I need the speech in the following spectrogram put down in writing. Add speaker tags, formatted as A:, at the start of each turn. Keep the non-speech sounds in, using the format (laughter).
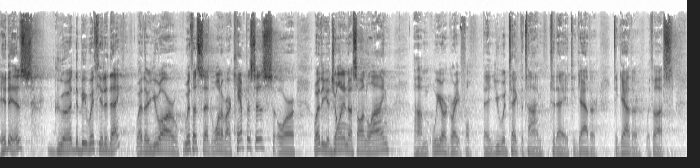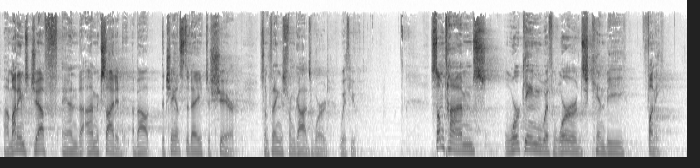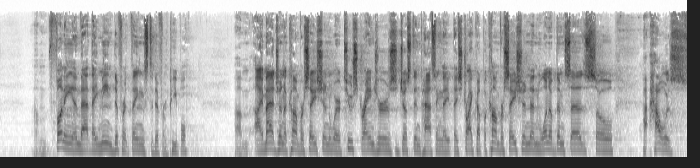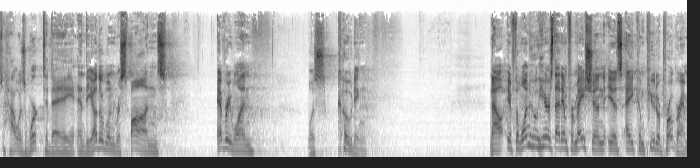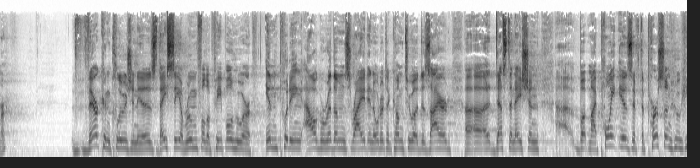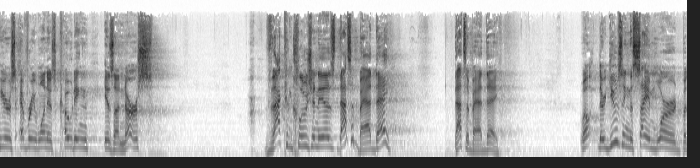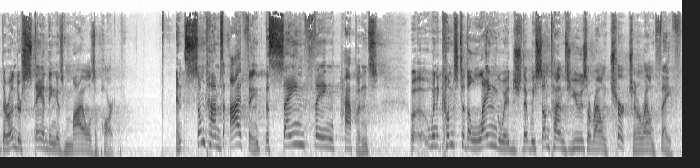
A: It is good to be with you today, whether you are with us at one of our campuses or whether you're joining us online. Um, we are grateful that you would take the time today to gather together with us. Uh, my name's Jeff, and I'm excited about the chance today to share some things from God's Word with you. Sometimes working with words can be funny. Um, funny in that they mean different things to different people. Um, I imagine a conversation where two strangers, just in passing, they, they strike up a conversation, and one of them says, So, how was, how was work today? And the other one responds, Everyone was coding. Now, if the one who hears that information is a computer programmer, their conclusion is they see a room full of people who are inputting algorithms, right, in order to come to a desired uh, uh, destination. Uh, but my point is if the person who hears everyone is coding is a nurse, that conclusion is that's a bad day. That's a bad day. Well, they're using the same word, but their understanding is miles apart. And sometimes I think the same thing happens uh, when it comes to the language that we sometimes use around church and around faith.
